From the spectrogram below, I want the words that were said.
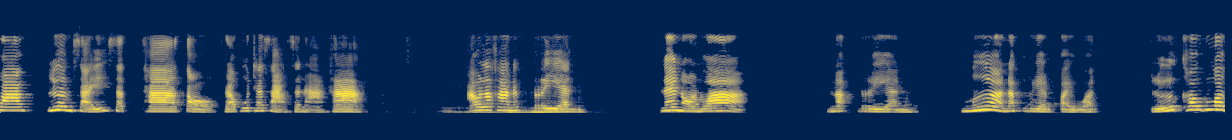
ความเลื่อมใสศรัทธาต่อพระพุทธศาสนาค่ะ เอาละค่ะนักเรียน แน่นอนว่า นักเรียน เมื่อนักเรียนไปวัด หรือเข้าร่วม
